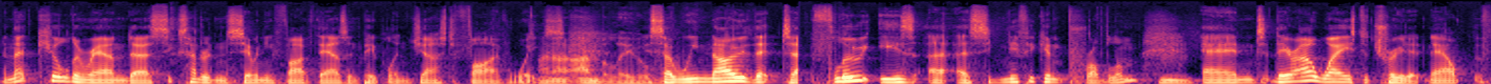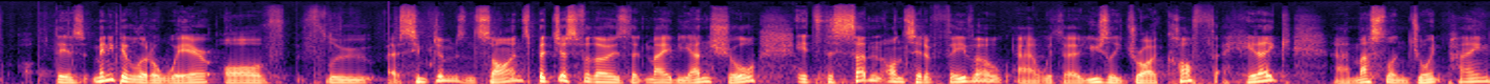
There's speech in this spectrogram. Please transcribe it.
and that killed around uh, 675,000 people in just five weeks. I know, unbelievable. So we know that uh, flu is a, a significant problem, Hmm. and there are ways to treat it. Now, there's many people that are aware of flu uh, symptoms and signs, but just for those that may be unsure, it's the sudden onset of fever uh, with a usually dry cough, a headache, uh, muscle and joint pain,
